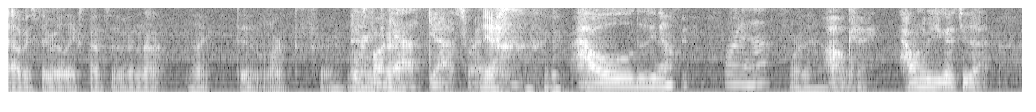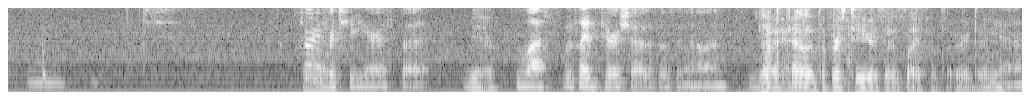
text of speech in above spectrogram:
obviously really expensive and not like didn't work for As Or far as gas. gas, right? Yeah. How old is he now? four and a half. Four and a half. Oh, okay. How long did you guys do that? Sort of for two years, but Yeah. less. We played fewer shows as we went on. Yeah. Okay. Kind of like the first two years of his life. That's what we were doing. Yeah.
